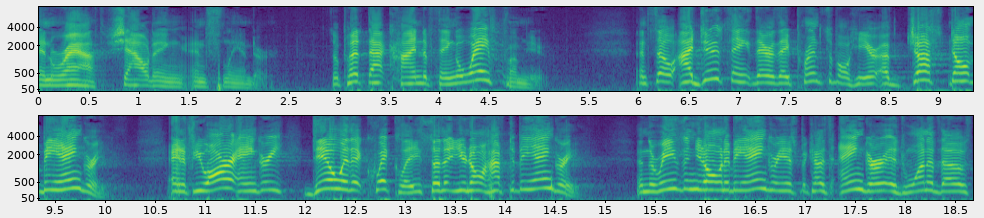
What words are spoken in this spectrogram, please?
and wrath, shouting and slander. So put that kind of thing away from you. And so I do think there's a principle here of just don't be angry. And if you are angry, deal with it quickly so that you don't have to be angry. And the reason you don't want to be angry is because anger is one of those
